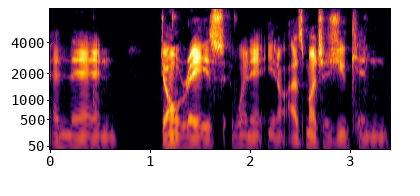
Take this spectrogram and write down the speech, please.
and then don't raise when it you know as much as you can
